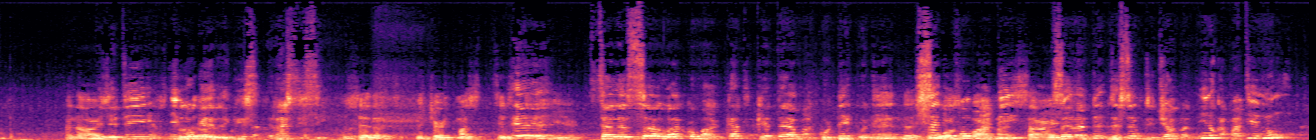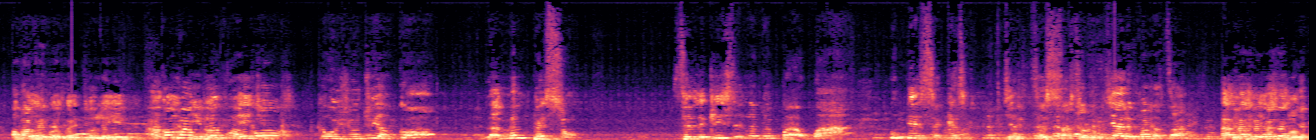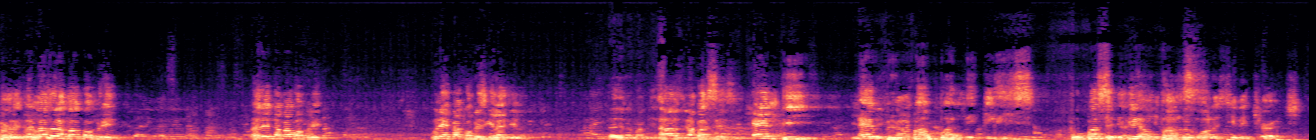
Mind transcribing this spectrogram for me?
And I J'ai dit, il faut que l'église reste ici. that the church must still stay Et here. c'est le seul là, comme Agathe, qui était à ma côté pour dire, And, uh, ce my dire, side. c'est le, le chef du diable. Il n'a qu'à partir, nous, on va Comment pouvez-vous encore qu'aujourd'hui encore, la même personne, c'est l'église ne veut pas voir ou bien c'est qu'est-ce que c'est ça, c'est le qui a répondu à ça. Ah, le pasteur n'a pas compris. Le pasteur n'a pas compris. Vous n'avez pas compris ce qu'il a dit là. Ah, tu n'as pas saisi. Elle dit, elle ne veut pas voir l'église. Il ne faut pas en to see the church.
